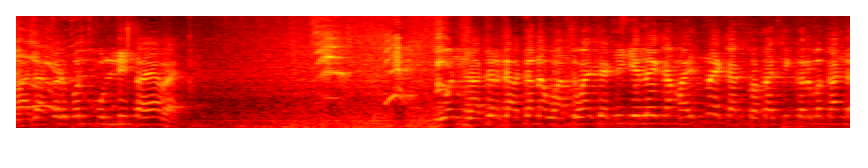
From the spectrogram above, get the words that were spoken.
माझ्याकडे पण कुंडली तयार आहे. कोण साखर कारखाना वाचवायसाठी गेलंय का माहीत नाही का? स्वतःची कर्मकांड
